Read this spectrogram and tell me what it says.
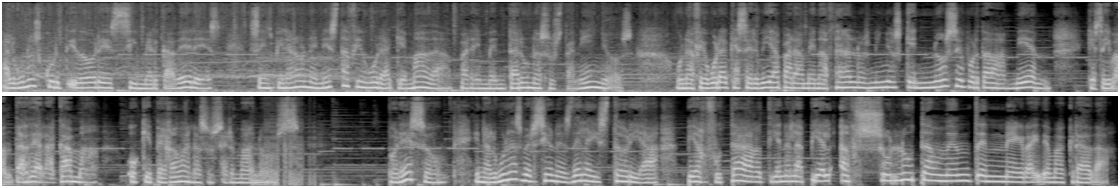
algunos curtidores y mercaderes se inspiraron en esta figura quemada para inventar un asustaniños, una figura que servía para amenazar a los niños que no se portaban bien, que se iban tarde a la cama o que pegaban a sus hermanos. Por eso, en algunas versiones de la historia, Pierre Foutard tiene la piel absolutamente negra y demacrada.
